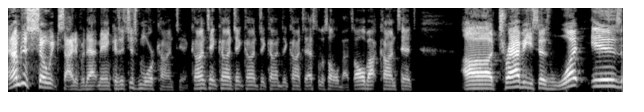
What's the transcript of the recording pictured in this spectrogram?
And I'm just so excited for that, man, because it's just more content. Content, content, content, content, content. That's what it's all about. It's all about content. Uh, Travi says, What is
